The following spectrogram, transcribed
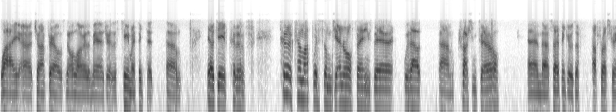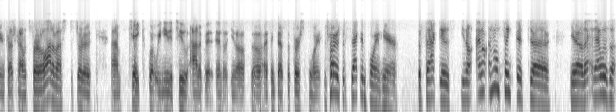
why uh, John Farrell is no longer the manager of this team. I think that um, you know Dave could have could have come up with some general things there without um, crushing Farrell. And uh, so I think it was a, a frustrating press conference for a lot of us to sort of um, take what we needed to out of it. And, you know, so I think that's the first point. As far as the second point here, the fact is, you know, I don't, I don't think that, uh, you know, that, that was a,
